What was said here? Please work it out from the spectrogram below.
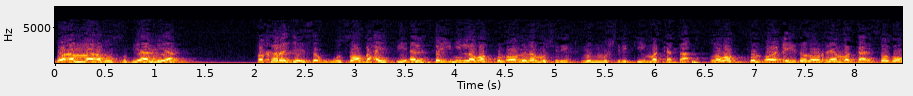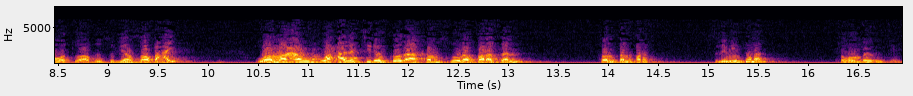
Wa amaa abuu sufyaan miya fakharaja isagu wuu soo baxay fii alfayni laba kun oo min mushrikii makata laba kun oo ciidan oo ree maka isagoo watuu abuu sufyaan soo baxay wa macahum waxaa la jirankooda ah khamsuuna farasan. Konton faras. Muslimiintana toban bay wateen.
